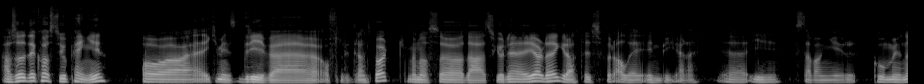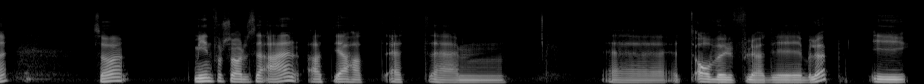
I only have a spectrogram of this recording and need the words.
altså det koster jo penger å ikke minst drive offentlig transport, men også da skulle jeg gjøre det gratis for alle innbyggerne eh, i Stavanger kommune. Så min forståelse er at jeg har hatt et, eh, et overflødig beløp i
